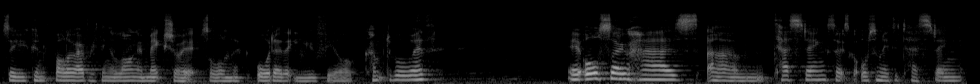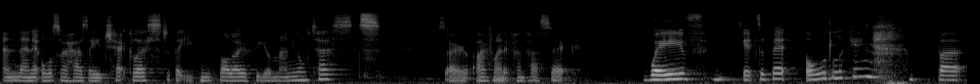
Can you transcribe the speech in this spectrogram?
So you can follow everything along and make sure it's all in an order that you feel comfortable with. It also has um, testing, so it's got automated testing, and then it also has a checklist that you can follow for your manual tests. So I find it fantastic. Wave, it's a bit old looking, but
